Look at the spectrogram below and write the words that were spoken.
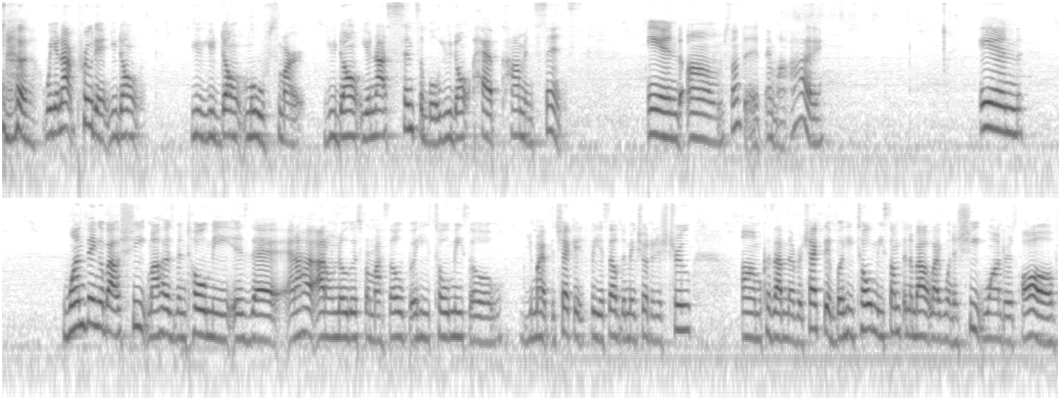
when you're not prudent, you don't you you don't move smart. You don't you're not sensible. You don't have common sense. And um something is in my eye. And one thing about sheep, my husband told me is that, and I, I don't know this for myself, but he's told me, so you might have to check it for yourself to make sure that it's true, because um, I've never checked it. But he told me something about like when a sheep wanders off,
